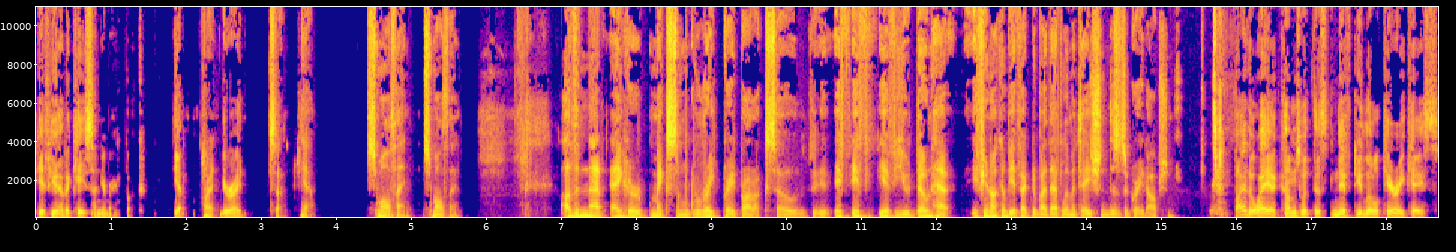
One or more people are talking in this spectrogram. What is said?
if you have a case on your MacBook. Yeah, right. You're right. So yeah, small thing, small thing. Other than that, Anker makes some great, great products. So if if if you don't have if you're not going to be affected by that limitation, this is a great option. By the way, it comes with this nifty little carry case.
